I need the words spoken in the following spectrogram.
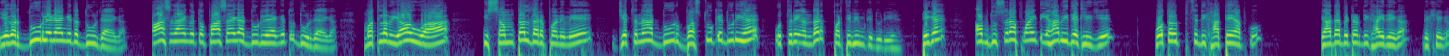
ये अगर दूर ले जाएँगे तो दूर जाएगा। पास लाएँगे तो पास आएगा, दूर ले जाएँगे तो दूर जाएगा। मतलब यह हुआ कि समतल दर्पण में जितना दूर वस्तु की दूरी है, उतने अंदर प्रतिबिंब की दूरी है। ठीक है? अब दूसरा पॉइंट यहाँ भी देख लीजिए। बोतल से दिखाते हैं आपको। ज़्यादा बेटर दिखाई देगा। देखिएगा।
